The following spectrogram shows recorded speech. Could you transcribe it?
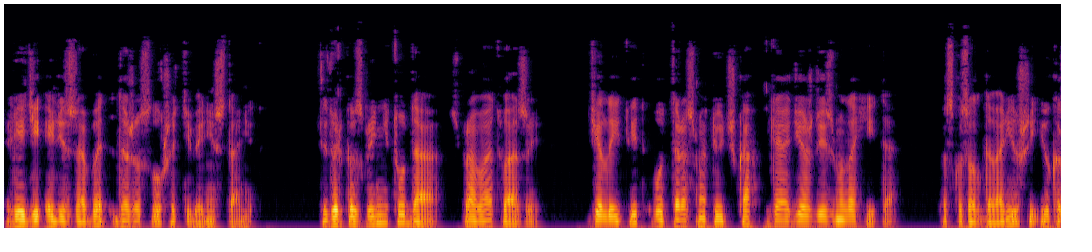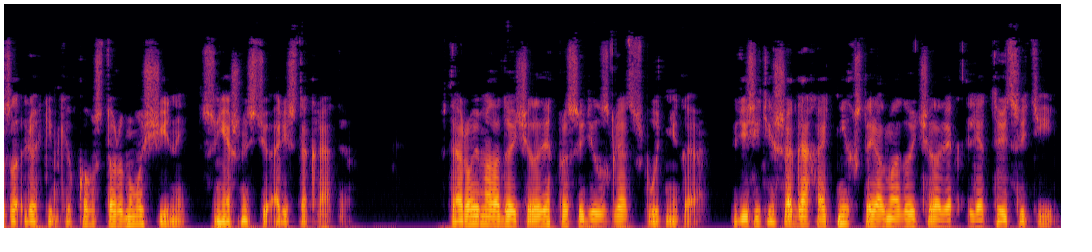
Леди Элизабет даже слушать тебя не станет. Ты только взгляни туда, справа от вазы. Делает вид, будто рассматривает шкаф для одежды из малахита, подсказал говоривший и указал легким кивком в сторону мужчины с внешностью аристократа. Второй молодой человек проследил взгляд спутника. В десяти шагах от них стоял молодой человек лет тридцати.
